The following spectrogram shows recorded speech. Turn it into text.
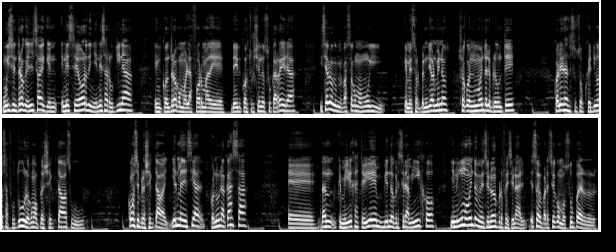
muy centrado que él sabe que en, ese orden y en esa rutina encontró como la forma de, ir construyendo su carrera. Y si algo que me pasó como muy. que me sorprendió al menos, yo en un momento le pregunté cuáles eran sus objetivos a futuro, cómo proyectaba su. cómo se proyectaba. Y él me decía, con una casa, eh, que mi vieja esté bien, viendo crecer a mi hijo, y en ningún momento me mencionó el profesional. Eso me pareció como súper.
